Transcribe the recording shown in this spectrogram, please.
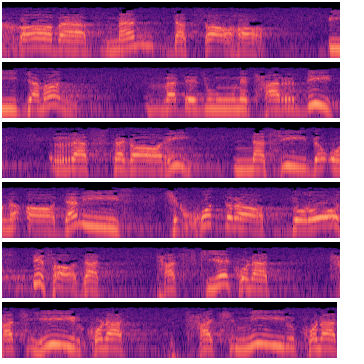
خواب من دستاها بیگمان و بدون تردید رستگاری نصیب اون آدمی است. که خود را درست بسازد تسکیه کند تطهیر کند تکمیل کند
